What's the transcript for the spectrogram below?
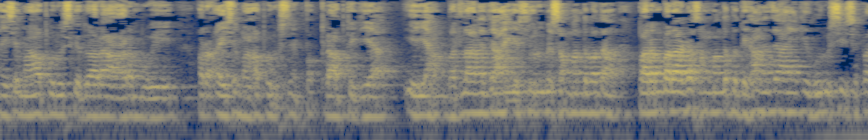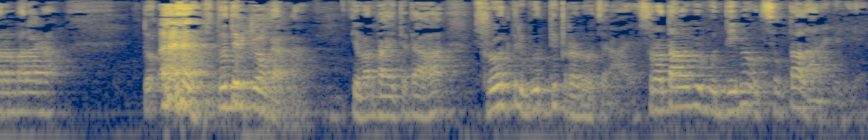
ऐसे महापुरुष के द्वारा आरंभ हुई और ऐसे महापुरुष ने प्राप्त किया। ये यहाँ बतलाना चाहेंगे, शुरू में संबंध बता, परंपरा का संबंध दिखाना चाहेंगे, गुरु शिष्य परंपरा का। तो स्तुति क्यों करना? किमर्था श्रोत्र बुद्धि प्ररोचना है श्रोताओं की बुद्धि में उत्सुकता लाने के लिए।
